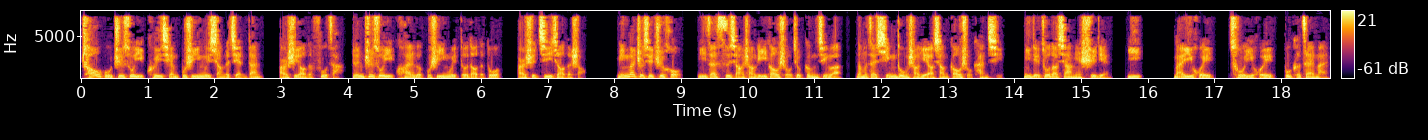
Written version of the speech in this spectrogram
炒股之所以亏钱，不是因为想的简单。而是要的复杂。人之所以快乐，不是因为得到的多，而是计较的少。明白这些之后，你在思想上离高手就更近了。那么在行动上也要向高手看齐。你得做到下面十点：一、买一回错一回，不可再买，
